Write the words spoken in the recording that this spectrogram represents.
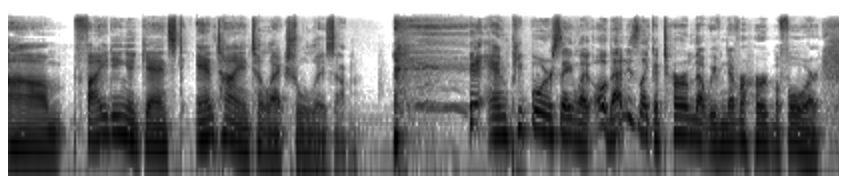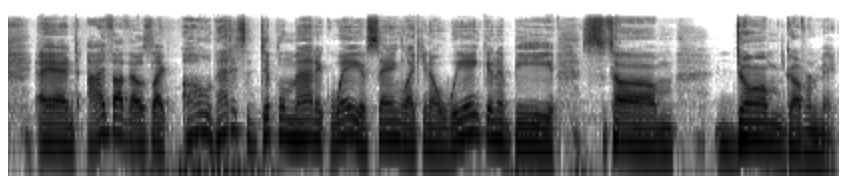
um, fighting against anti-intellectualism. and people were saying like, "Oh, that is like a term that we've never heard before," and I thought that was like, "Oh, that is a diplomatic way of saying like, you know, we ain't gonna be some." Dumb government,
